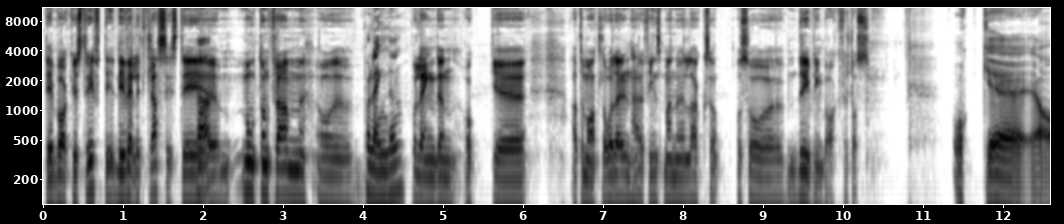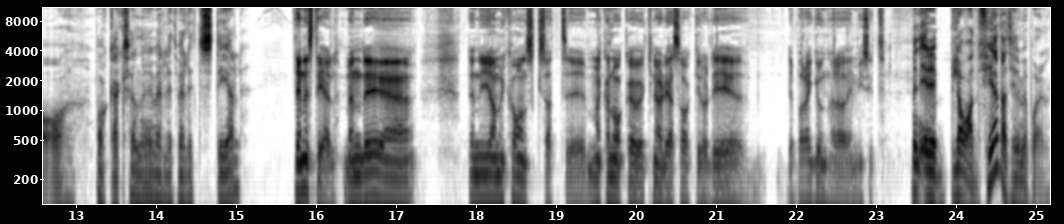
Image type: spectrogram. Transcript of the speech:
Det är bakhjulsdrift, det, är väldigt klassiskt. Det är ja. motorn fram och på längden, på längden och eh, automatlåda i den här, finns manuella också. Och så drivning bak förstås. Och eh, ja, bakaxeln är väldigt, väldigt stel. Den är stel, men det är, den är ju amerikansk så att eh, man kan åka över knöliga saker och det, det bara gungar och är mysigt. Men är det bladfjädrar till och med på den?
